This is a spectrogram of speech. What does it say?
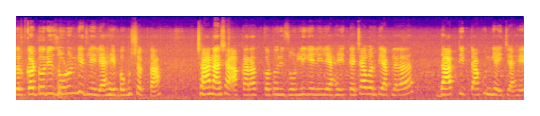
तर कटोरी जोडून घेतलेली आहे बघू शकता. छान अशा आकारात कटोरी जोडली गेलेली आहे. त्याच्यावरती आपल्याला दाब टीप टाकून घ्यायची आहे.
